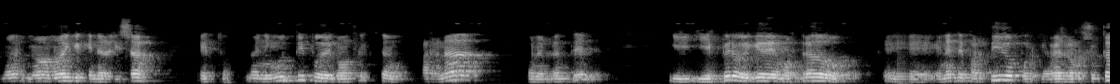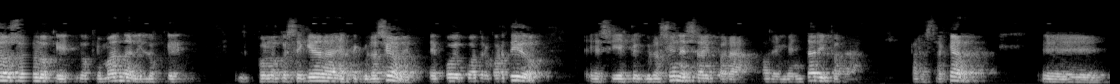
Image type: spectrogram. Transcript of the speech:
No, no, no hay que generalizar esto. No hay ningún tipo de conflicto para nada con el plantel y, y espero que quede demostrado eh, en este partido porque, a ver, los resultados son los que, los que mandan y los que, con los que se quedan las especulaciones. Después de cuatro partidos, eh, si especulaciones hay para, para inventar y para, para sacar. Eh,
